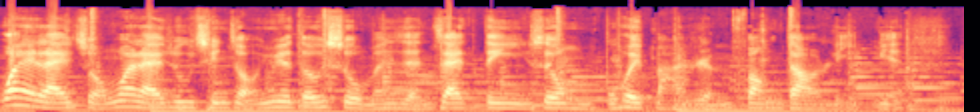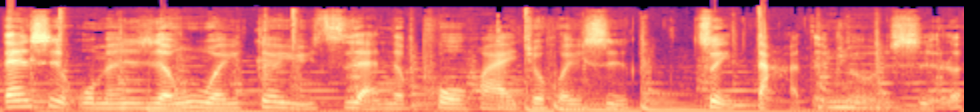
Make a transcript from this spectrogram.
外来种、外来入侵种，因为都是我们人在定义，所以我们不会把人放到里面。但是我们人为对于自然的破坏就会是最大的，就是了。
